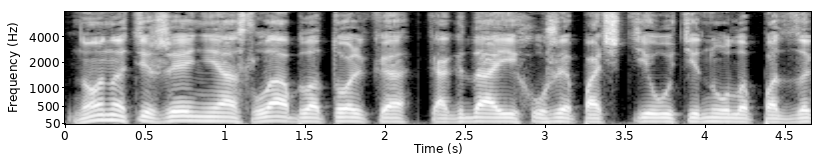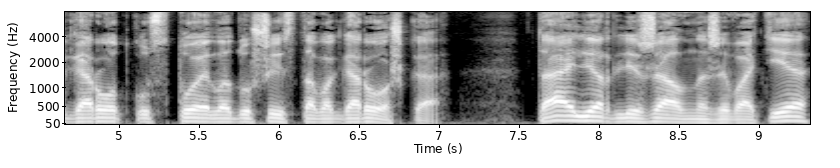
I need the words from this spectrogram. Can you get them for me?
но натяжение ослабло только, когда их уже почти утянуло под загородку стойла душистого горошка. Тайлер лежал на животе,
